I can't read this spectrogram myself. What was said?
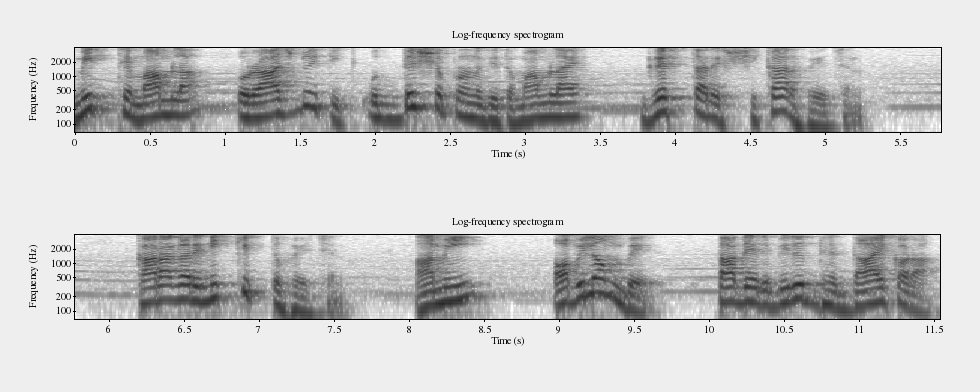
মিথ্যে মামলা ও রাজনৈতিক উদ্দেশ্য প্রণোদিত মামলায় গ্রেফতারের শিকার হয়েছেন। কারাগারে নিক্ষিপ্ত হয়েছেন। আমি অবিলম্বে তাদের বিরুদ্ধে দায় করা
